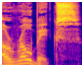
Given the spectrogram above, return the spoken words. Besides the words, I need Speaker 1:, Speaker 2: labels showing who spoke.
Speaker 1: aerobics.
